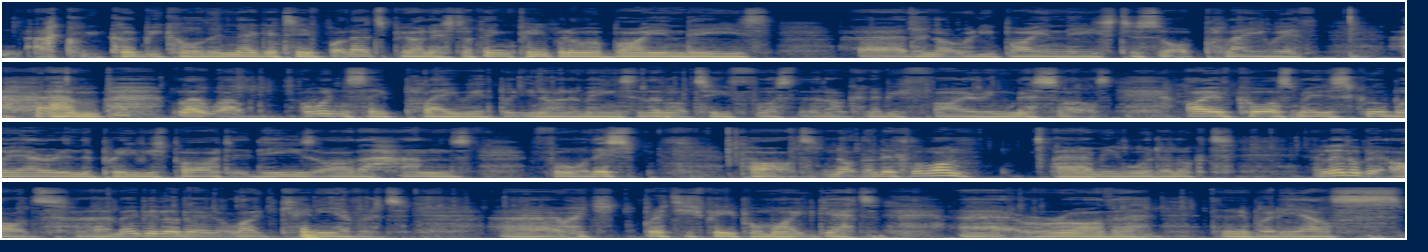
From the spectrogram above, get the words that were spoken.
it could be called a negative but let's be honest i think people who are buying these uh, they're not really buying these to sort of play with. Um well, well i wouldn't say play with but you know what i mean? So they're not too fussed that they're not going to be firing missiles. I of course made a schoolboy error in the previous part. These are the hands for this part not the little one. Um he would have looked a little bit odd uh, maybe a little bit like kenny everett uh, which British people might get uh, rather than anybody else.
